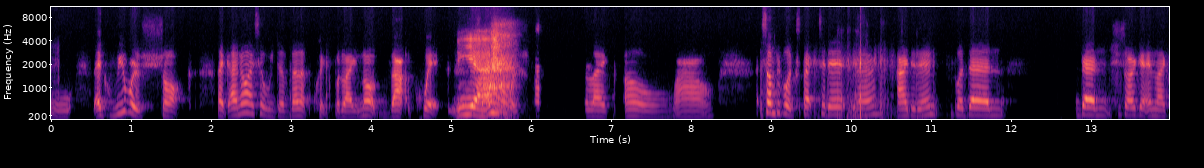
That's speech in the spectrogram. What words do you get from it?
oh. Like we were shocked. Like I know I said we developed quick, but like not that quick. Yeah. like, oh wow. Some people expected it, you know. I didn't. But then then she started getting like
